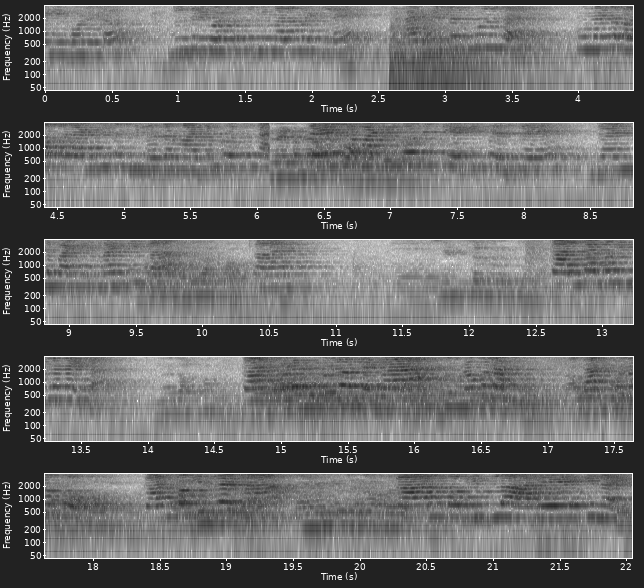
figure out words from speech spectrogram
पहिली गोष्ट. दुसरी गोष्ट तुम्ही मला म्हटले ऍडमिशन फुल झाले. कुणाच्या बापाला ऍडमिशन दिलं जर माझी प्रोसेस जयंत पाटील कोण आहे सीएटी सेलचे जयंत पाटील माहिती का? काय? काल काय बघितलं नाही का? काल थोडे फुटले होते का? नको दाखवू. दाखवू नको. काल बघितलंय ना? काल बघितलं आहे की नाही?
